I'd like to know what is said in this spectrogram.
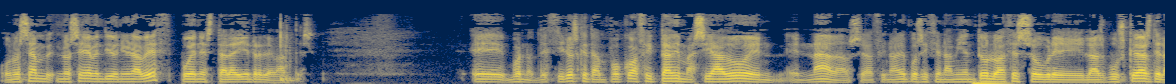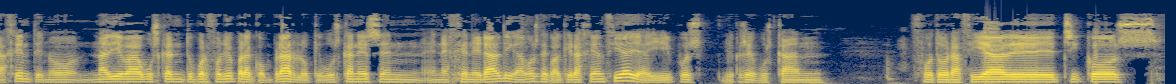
o no, se no se haya vendido ni una vez, pueden estar ahí en relevantes. Eh, bueno, deciros que tampoco afecta demasiado en, nada. O sea, al final el posicionamiento lo haces sobre las búsquedas de la gente. No, nadie va a buscar en tu portfolio para comprar. Lo que buscan es en, en el general, digamos, de cualquier agencia y ahí, pues, yo qué sé, buscan fotografía de chicos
